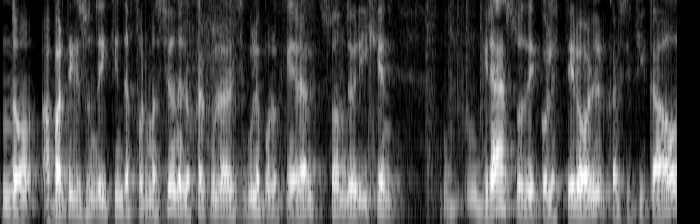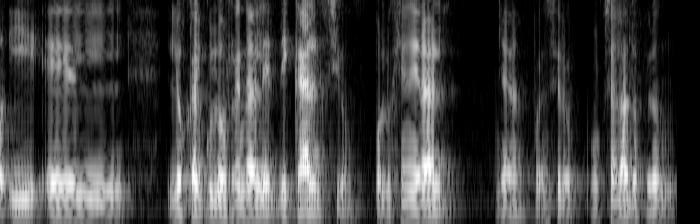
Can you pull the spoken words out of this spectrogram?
no. Aparte que son de distintas formaciones, los cálculos de la vesícula por lo general son de origen graso de colesterol calcificado y los cálculos renales de calcio, por lo general. ¿ya? Pueden ser oxalatos, pero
